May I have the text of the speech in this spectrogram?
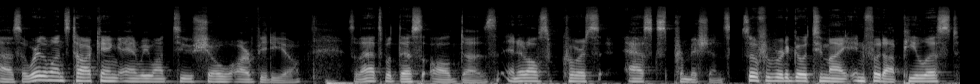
Uh, so we're the ones talking and we want to show our video. So that's what this all does. And it also, of course, asks permissions. So if we were to go to my info.plist,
